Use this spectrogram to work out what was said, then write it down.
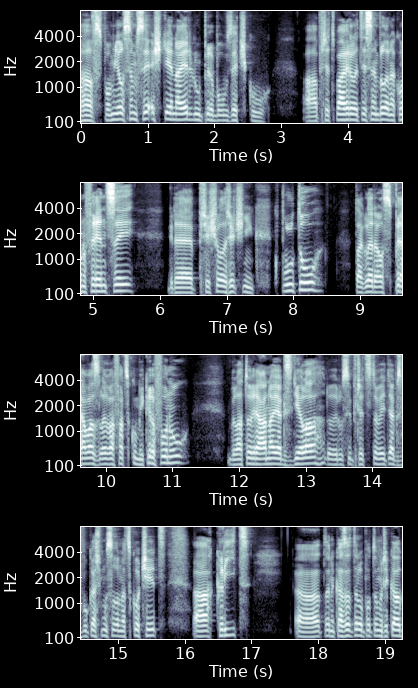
Eh, vzpomněl jsem si ještě na jednu probouzečku. A před pár lety jsem byl na konferenci, kde přišel řečník k pultu, takhle dal zprava zleva facku mikrofonu. Byla to rána jak z děla, dovedu si představit, jak zvukař musel nadskočit a klít. A ten kazatel potom říkal,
